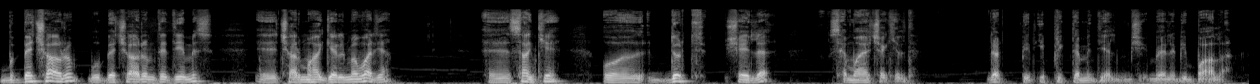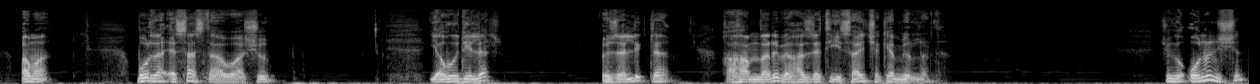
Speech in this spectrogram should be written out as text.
bu beçarım, bu beçarım dediğimiz e, çarmıha gelme var ya e, sanki o dört şeyle semaya çekildi. Dört bir iplikle mi diyelim şey, böyle bir bağla. Ama burada esas dava şu Yahudiler özellikle hahamları ve Hazreti İsa'yı çekemiyorlardı. Çünkü onun için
